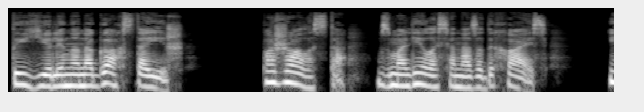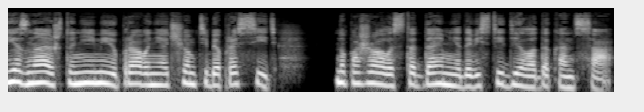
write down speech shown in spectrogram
Ты еле на ногах стоишь. Пожалуйста, взмолилась она, задыхаясь. Я знаю, что не имею права ни о чем тебя просить, но, пожалуйста, дай мне довести дело до конца.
